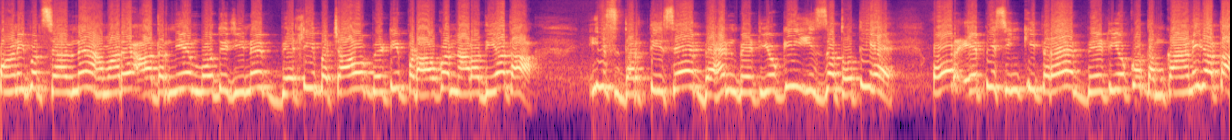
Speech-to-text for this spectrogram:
पानीपत शहर ने हमारे आदरणीय मोदी जी ने बेटी बचाओ बेटी पढ़ाओ का नारा दिया था। इस धरती से बहन बेटियों की इज़्ज़त होती है। और एपी सिंह की तरह बेटियों को धमकाया नहीं जाता।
